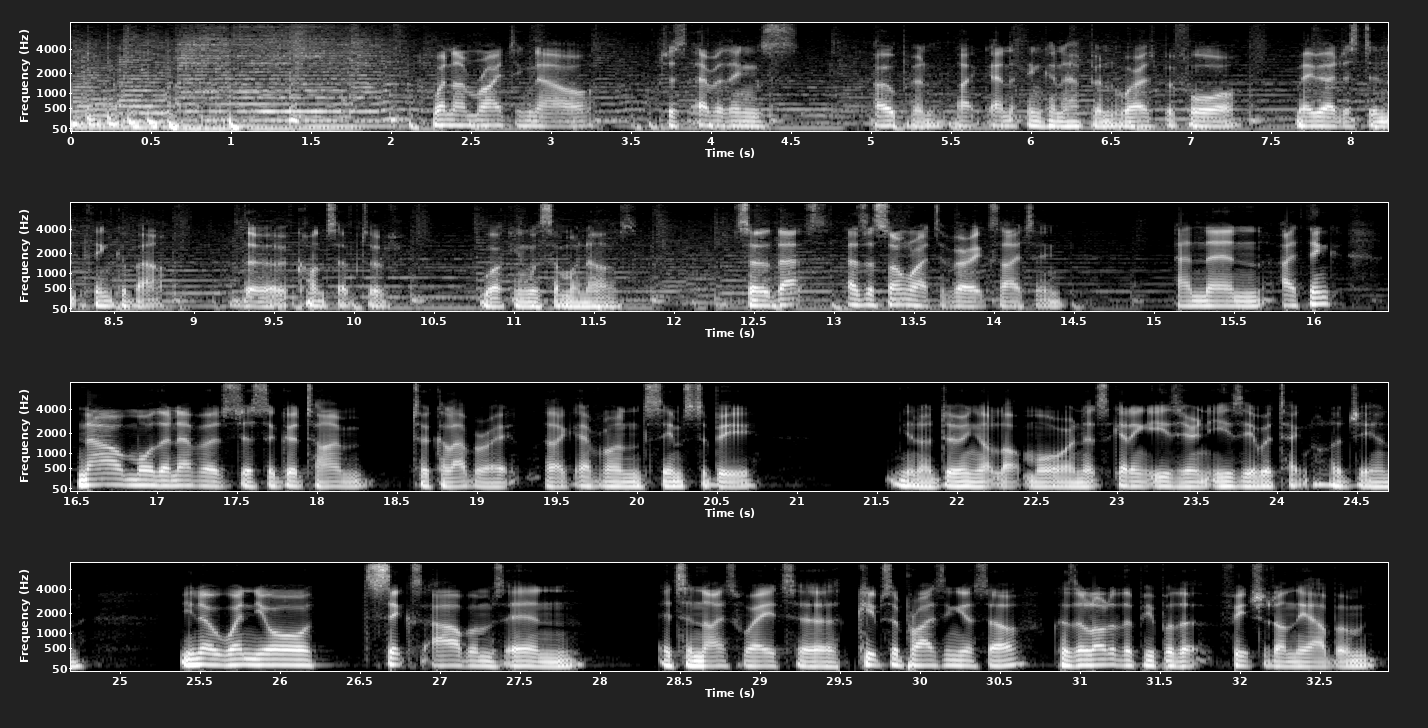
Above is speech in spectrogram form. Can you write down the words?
When I'm writing now, just everything's open, like anything can happen. Whereas before, maybe I just didn't think about the concept of working with someone else. So that's, as a songwriter, very exciting. And then I think now more than ever, it's just a good time to collaborate. Like everyone seems to be, you know, doing a lot more, and it's getting easier and easier with technology. And you know, when you're six albums in, it's a nice way to keep surprising yourself because a lot of the people that featured on the album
